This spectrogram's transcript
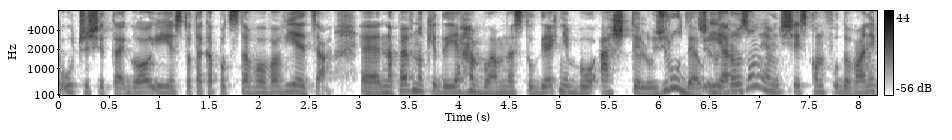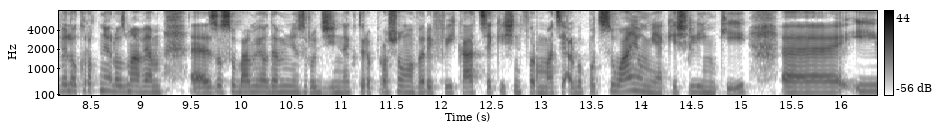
uczy się tego i jest to taka podstawowa wiedza. Na pewno, kiedy ja byłam na studiach, nie było aż tylu źródeł. I ja rozumiem dzisiaj skonfudowanie. Wielokrotnie rozmawiam e, z osobami ode mnie z rodziny, które proszą o weryfikację jakiejś informacji albo podsyłają mi jakieś linki. E, I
